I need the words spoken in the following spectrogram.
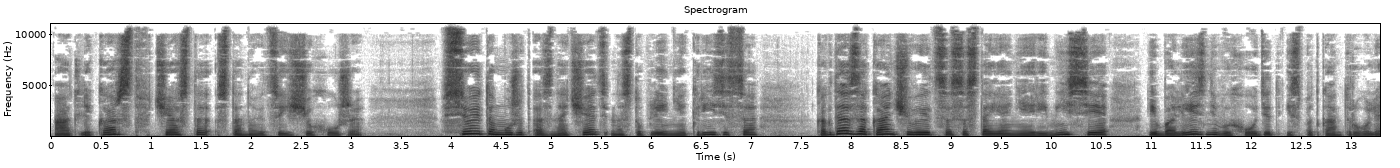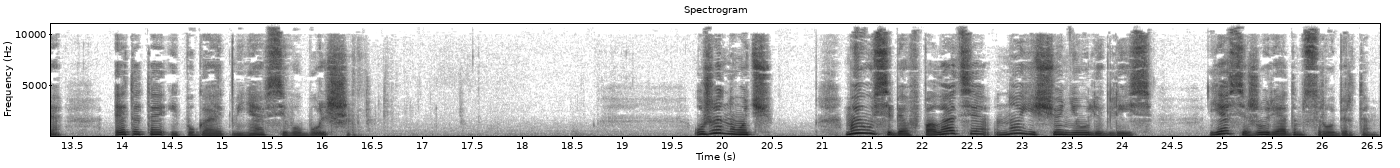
а от лекарств часто становится еще хуже — все это может означать наступление кризиса, когда заканчивается состояние ремиссии и болезнь выходит из-под контроля. Это-то и пугает меня всего больше. Уже ночь. Мы у себя в палате, но еще не улеглись. Я сижу рядом с Робертом.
